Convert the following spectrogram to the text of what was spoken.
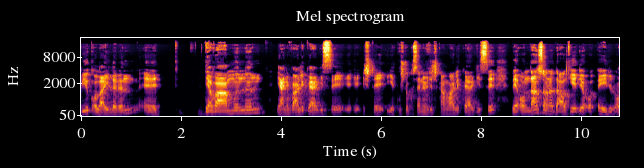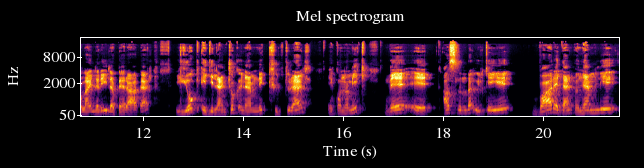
büyük olayların devamının yani varlık vergisi işte 79 sene önce çıkan varlık vergisi ve ondan sonra da 6-7 Eylül olaylarıyla beraber yok edilen çok önemli kültürel, ekonomik ve aslında ülkeyi var eden önemli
